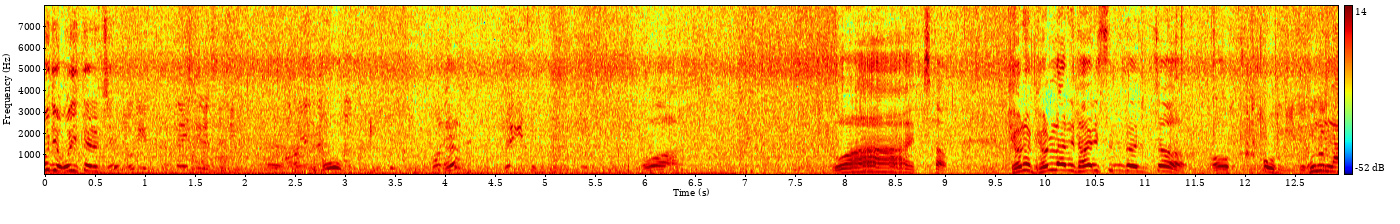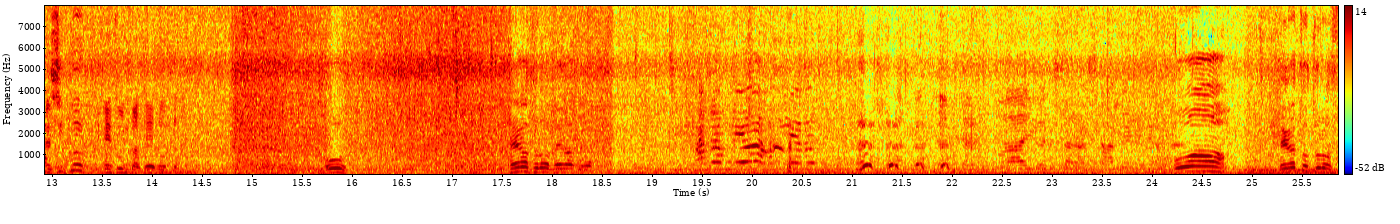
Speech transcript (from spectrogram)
어디, 어디 때렸지? 여기 가까이 들였어. 오. 네? 와. 와, 참. 별의 별날이 다 있습니다, 진짜. 어, 오, 오늘 낚시 끝. 대돈다 대돈다. 오. 배가 돌아, 배가 돌아. 아 이거 진짜 낚시 안 되네. 우와, 배가 또 돌았어.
